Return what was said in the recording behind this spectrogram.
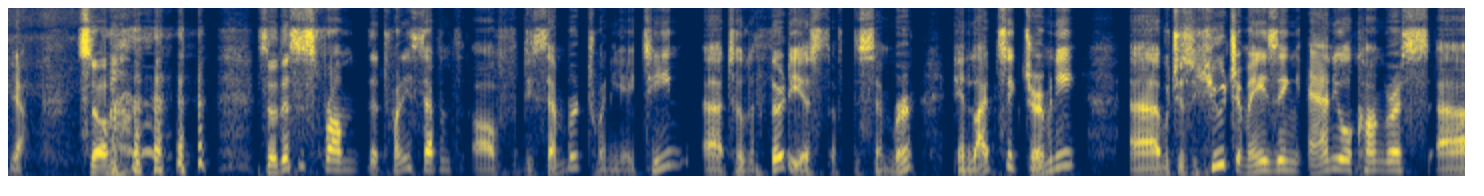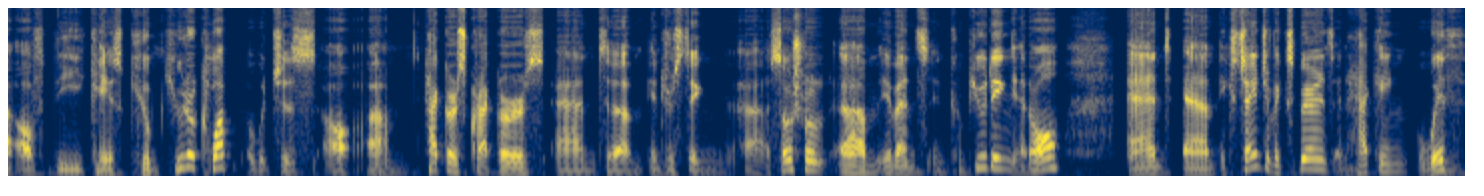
yeah. So, so this is from the 27th of December 2018 uh, till the 30th of December in Leipzig, Germany, uh, which is a huge, amazing annual congress uh, of the Chaos Computer Club, which is uh, um, hackers, crackers, and um, interesting uh, social um, events in computing at all, and um, exchange of experience in hacking with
